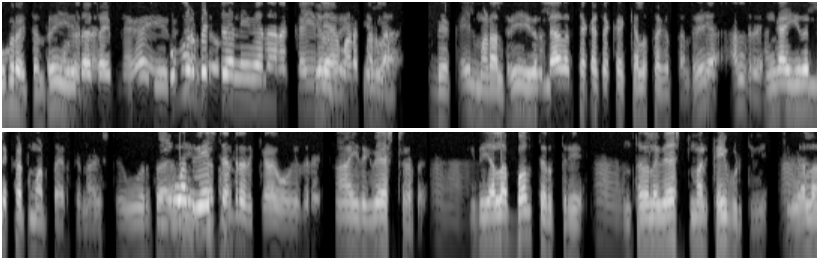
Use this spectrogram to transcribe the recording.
ಉಗುರ್ ಐತಲ್ರಿ ಇದ. ಟೈಪ್ನಾಗ ಉಗುರ್ ಬಿಟ್ಟು ನೀವೇನಾರ ಕೈ ಮಾಡಕ್ಕಿಲ್ಲ ಇಲ್ಲ. ಬೇ ಕೈಲಿ ಮಾಡಲ್ರಿ ಇದ್ರಲ್ಲಿ ಯಾವ್ದಾರ ಚಕ ಚಕ ಕೆಲಸ ಆಗತ್ತಲ್ರಿ. ಅಲ್ರಿ. ಹಂಗಾಗಿ ಇದ್ರಲ್ಲಿ ಕಟ್ ಮಾಡ್ತಾ ಇರ್ತೀವಿ ನಾವ್ ಇಷ್ಟು ಊರ್ ಈಗ ಒಂದ್ ವೇಸ್ಟ್ ಅಂದ್ರೆ ಅದ್ ಕೆಳಗ್ ಹೋಗಿದ್ರೆ. ಹಾ ಇದಕ್ ವೇಸ್ಟ್ ಅದ. ಇದು ಎಲ್ಲ ಬಲ್ತ್ ಇರತ್ರಿ. ಅಂತವೆಲ್ಲ ವೇಸ್ಟ್ ಮಾಡಿ ಕೈ ಬಿಡ್ತೀವಿ. ಇವೆಲ್ಲ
